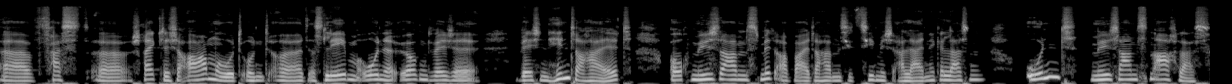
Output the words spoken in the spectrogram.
äh, fast äh, schreckliche Armut und äh, das Leben ohne irgendwelche welchen Hinterhalt. Auch mühsames Mitarbeiter haben sie ziemlich alleine gelassen und mühsams Nachlass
